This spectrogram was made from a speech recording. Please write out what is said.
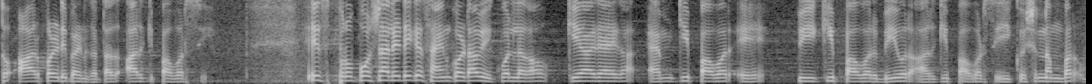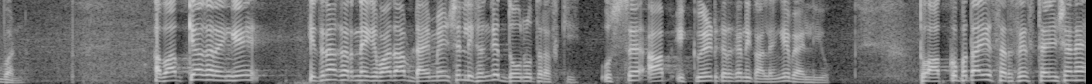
तो आर पर डिपेंड करता है तो आर की पावर सी इस प्रोपोर्शनैलिटी के साइन को हटाओ इक्वल लगाओ, किया जाएगा एम की पावर ए पी की पावर बी और आर की power C equation number one अब आप क्या करेंगे? इतना करने के बाद आप डायमेंशन लिखेंगे दोनों तरफ़ की, उससे आप इक्वेट करके निकालेंगे वैल्यू तो आपको पता है ये सरफेस टेंशन है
